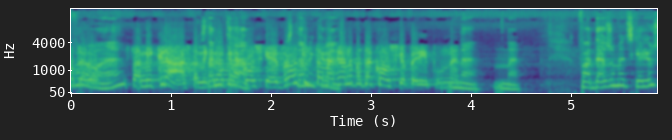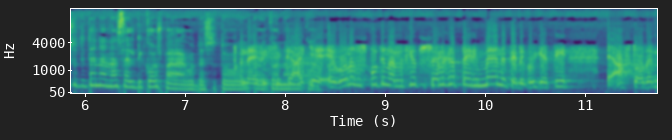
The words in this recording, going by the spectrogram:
ευρώ. Ε; Στα μικρά, στα μικρά, 300 ευρώ στα και μικρά. στα μεγάλα 500 περίπου. Ναι, ναι. ναι. Φαντάζομαι έτσι κι αλλιώς ότι ήταν ανασταλτικός παράγοντας το, ναι, το φυσικά. Και εγώ να σας πω την αλήθεια, τους έλεγα περιμένετε λίγο, γιατί ε, αυτό δεν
